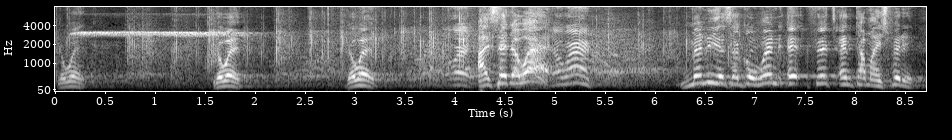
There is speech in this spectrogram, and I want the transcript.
The word. The word. The word. I said the word. The word. Many years ago, when faith entered my spirit,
